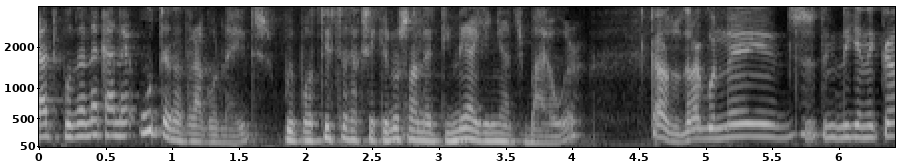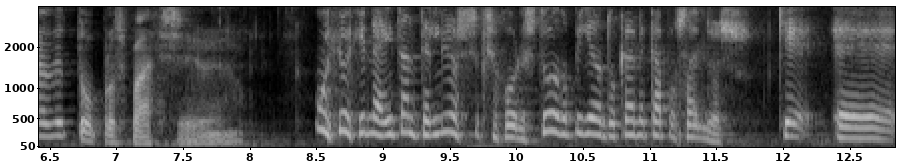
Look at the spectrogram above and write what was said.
κάτι που δεν έκανε ούτε τα Dragon Age που υποτίθεται θα ξεκινούσαν τη νέα γενιά της Bioware Κάτω, το Dragon Age γενικά δεν το προσπάθησε όχι, όχι, ναι, ήταν τελείως ξεχωριστό. Το πήγε να το κάνει κάπως αλλιώς. Και ε,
